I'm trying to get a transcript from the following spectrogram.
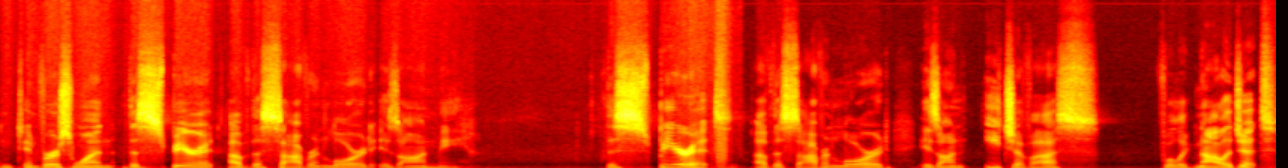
in, in verse 1 The Spirit of the sovereign Lord is on me. The Spirit of the sovereign Lord is on each of us, if we'll acknowledge it,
